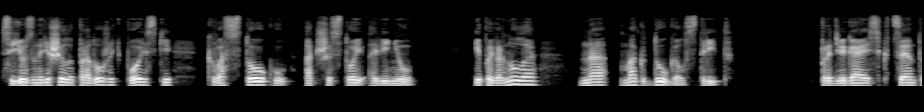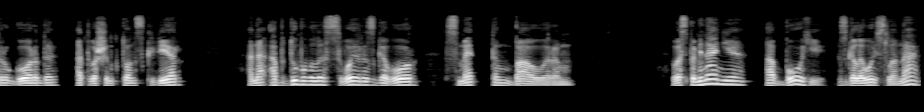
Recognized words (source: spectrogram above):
Сьюзен решила продолжить поиски к востоку от шестой авеню и повернула на МакДугал-стрит. Продвигаясь к центру города от Вашингтон-сквер, она обдумывала свой разговор с Мэттом Бауэром. Воспоминания о Боге с головой слона,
